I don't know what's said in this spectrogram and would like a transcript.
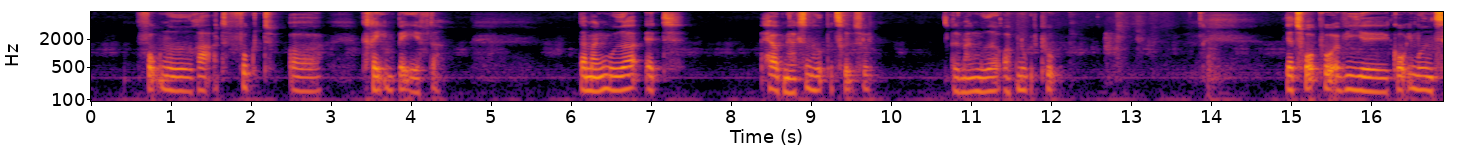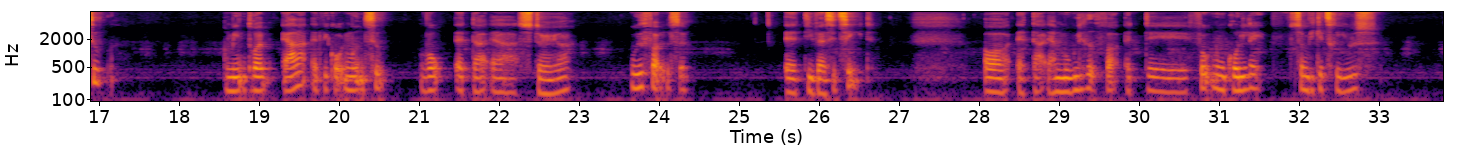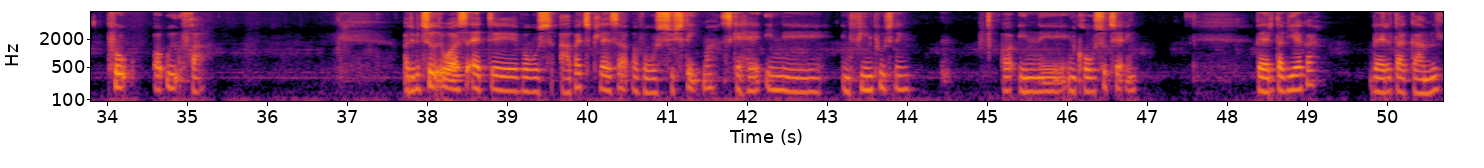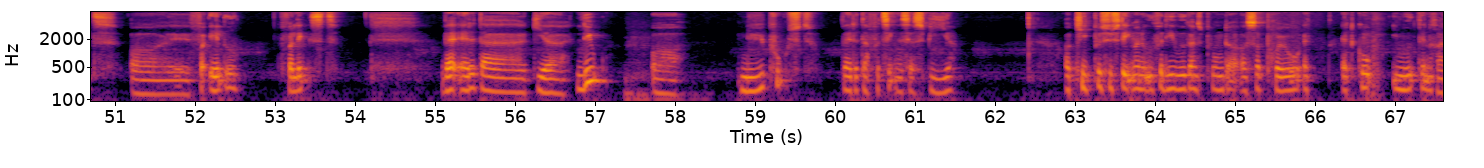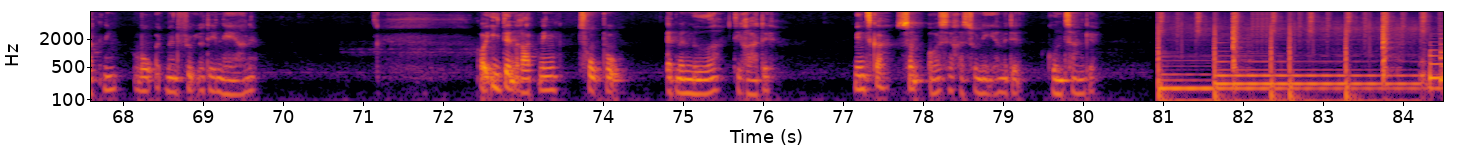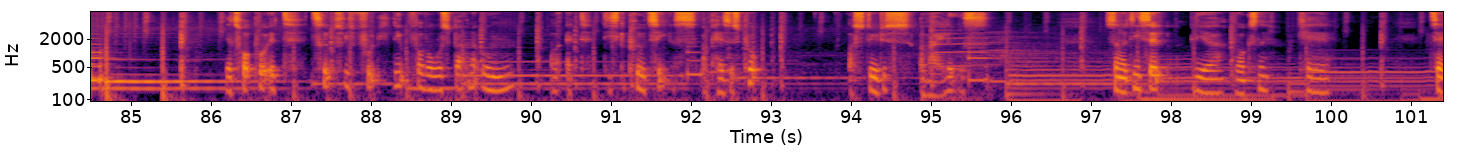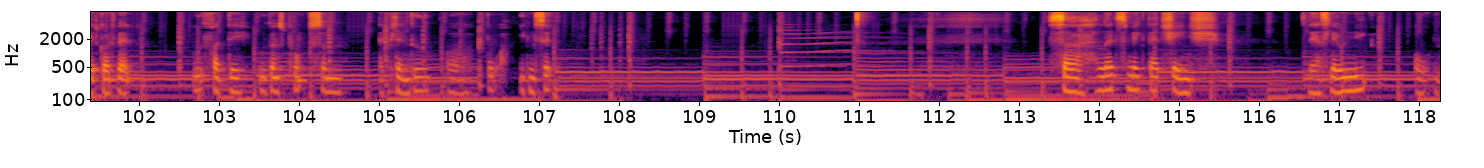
får noget rart fugt og creme bagefter. Der er mange måder at have opmærksomhed på trivsel. Og der er mange måder at opnå det på. Jeg tror på, at vi øh, går imod en tid, og min drøm er, at vi går imod en tid, hvor at der er større udfoldelse af diversitet, og at der er mulighed for at øh, få nogle grundlag, som vi kan trives på og ud fra. Og det betyder jo også, at øh, vores arbejdspladser og vores systemer skal have en, øh, en finpudsning og en, øh, en grovsortering. Hvad er det, der virker? Hvad er det, der er gammelt og øh, forældet for længst? Hvad er det, der giver liv og nye pust? Hvad er det, der får tingene til at spire? Og kigge på systemerne ud fra de udgangspunkter, og så prøve at, at gå imod den retning, hvor at man føler det er nærende. Og i den retning tro på, at man møder de rette mennesker, som også resonerer med den grundtanke. Jeg tror på et trivselfuldt liv for vores børn og unge, og at de skal prioriteres og passes på, og støttes og vejledes. Så når de selv bliver voksne, kan tage et godt valg ud fra det udgangspunkt, som er plantet og bor i dem selv. Så let's make that change. Lad os lave en ny orden.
